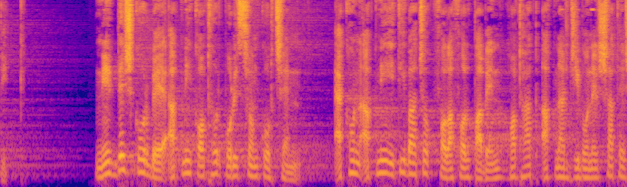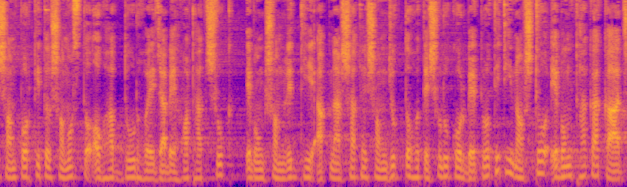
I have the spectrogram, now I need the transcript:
দিক নির্দেশ করবে। আপনি কঠোর পরিশ্রম করছেন। এখন আপনি ইতিবাচক ফলাফল পাবেন, হঠাৎ আপনার জীবনের সাথে সম্পর্কিত সমস্ত অভাব দূর হয়ে যাবে, হঠাৎ সুখ এবং সমৃদ্ধি আপনার সাথে সংযুক্ত হতে শুরু করবে, প্রতিটি নষ্ট এবং থাকা কাজ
